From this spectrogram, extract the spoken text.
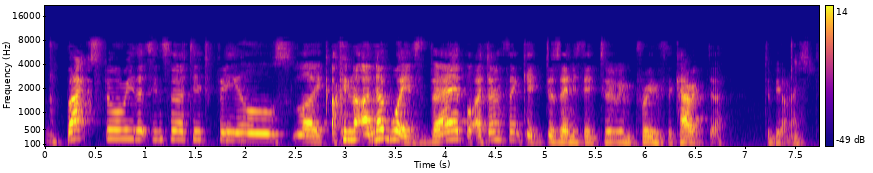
the backstory that's inserted feels like, I can, I know why it's there, but I don't think it does anything to improve the character, to be honest.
